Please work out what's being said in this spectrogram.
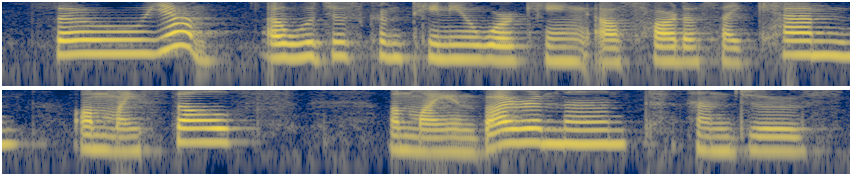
So, yeah, I will just continue working as hard as I can on myself, on my environment, and just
